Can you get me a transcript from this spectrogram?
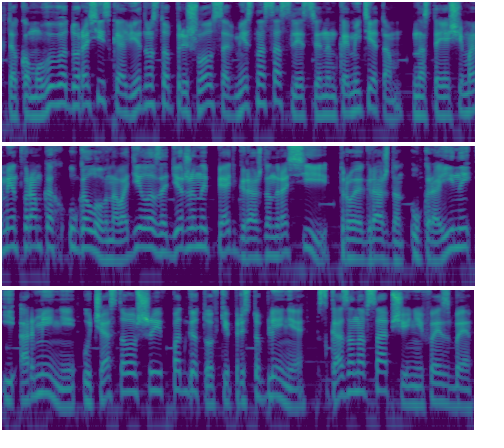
К такому выводу российское ведомство пришло совместно со Следственным комитетом. В настоящий момент в рамках уголовного дела задержаны пять граждан России, трое граждан Украины и Армении, участвовавшие в подготовке преступления, сказано в сообщении ФСБ.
